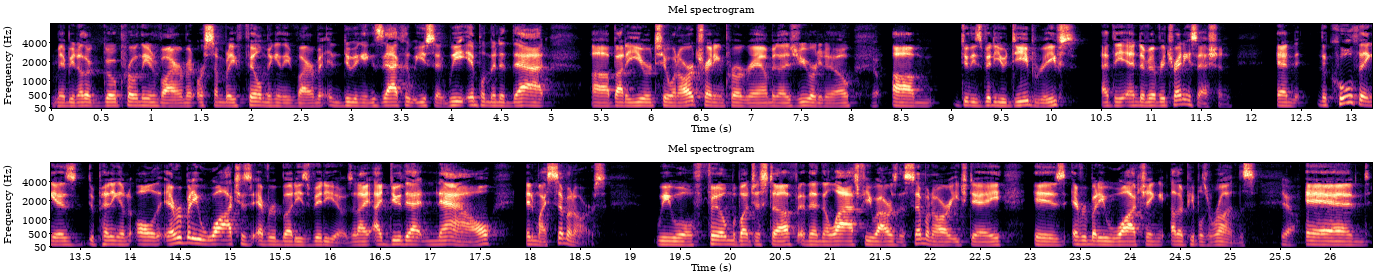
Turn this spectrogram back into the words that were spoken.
maybe another GoPro in the environment, or somebody filming in the environment and doing exactly what you said. We implemented that uh, about a year or two in our training program, and as you already know, um, do these video debriefs at the end of every training session. And the cool thing is, depending on all, everybody watches everybody's videos, and I, I do that now in my seminars. We will film a bunch of stuff, and then the last few hours of the seminar each day is everybody watching other people's runs. Yeah. And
